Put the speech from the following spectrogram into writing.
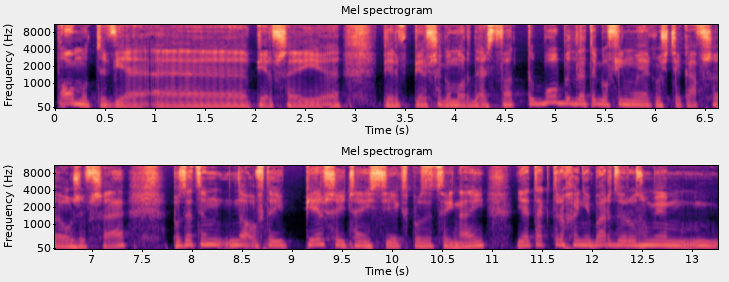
po motywie e, pierwszej, e, pier, pierwszego morderstwa, to byłoby dla tego filmu jakoś ciekawsze, ożywsze. Poza tym, no, w tej pierwszej części ekspozycyjnej ja tak trochę nie bardzo rozumiem,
